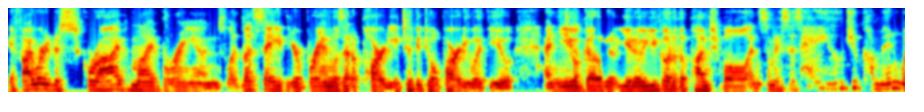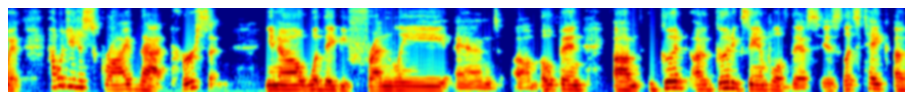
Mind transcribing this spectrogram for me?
if I were to describe my brand, like let's say your brand was at a party, you took it to a party with you, and you Sure. go to you know you go to the punch bowl, and somebody says, hey, who'd you come in with? How would you describe that person? You know, would they be friendly and um, open? Um, good a good example of this is let's take uh,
